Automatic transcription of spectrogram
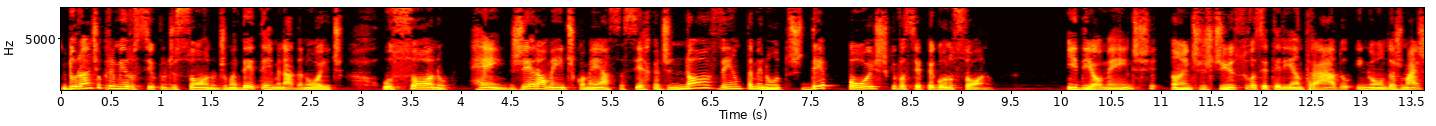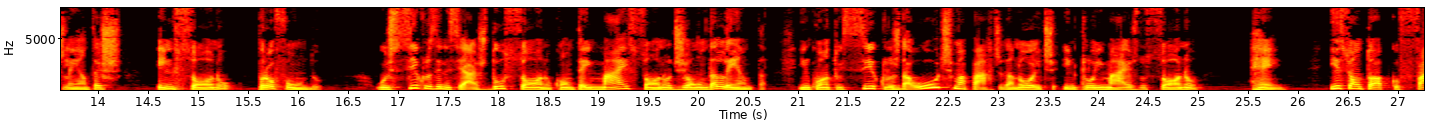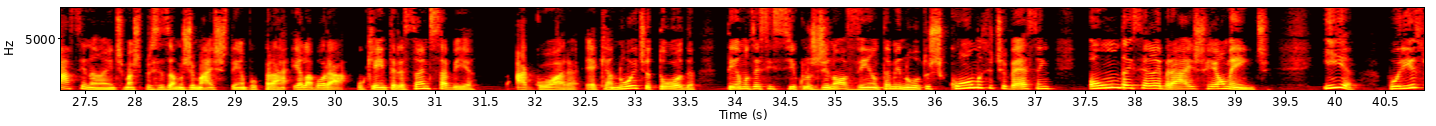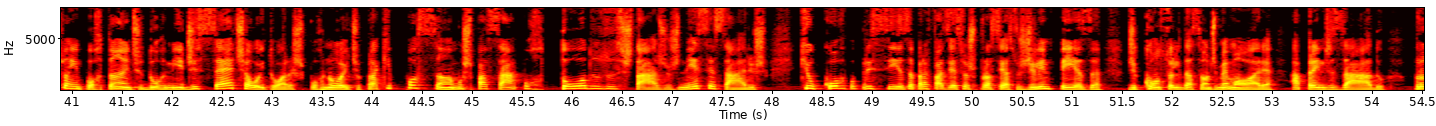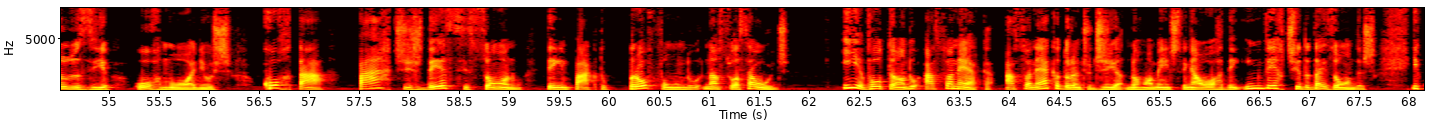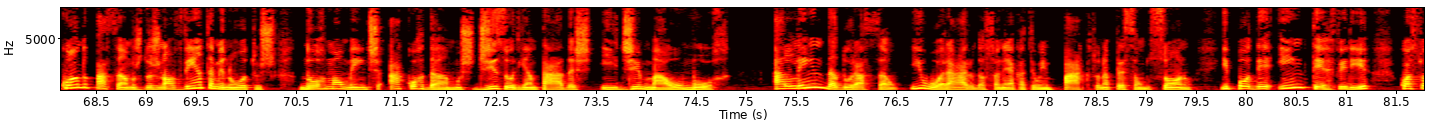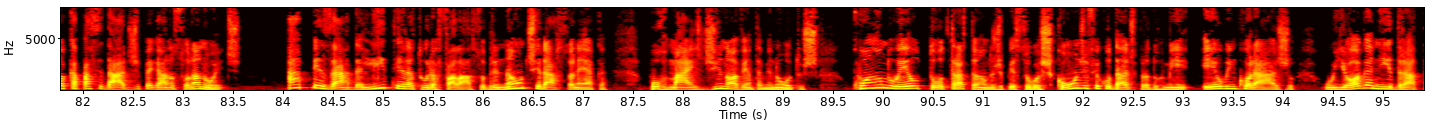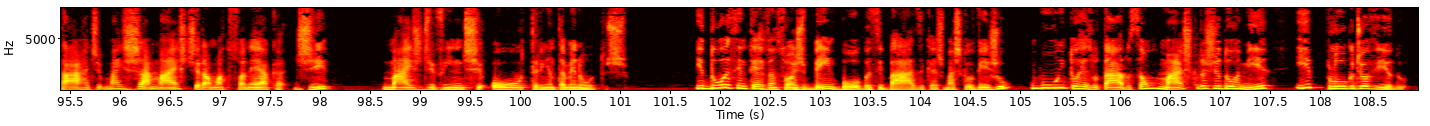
Durante o primeiro ciclo de sono de uma determinada noite, o sono REM geralmente começa cerca de 90 minutos depois que você pegou no sono. Idealmente, antes disso, você teria entrado em ondas mais lentas, em sono profundo. Os ciclos iniciais do sono contêm mais sono de onda lenta, enquanto os ciclos da última parte da noite incluem mais do sono REM. Isso é um tópico fascinante, mas precisamos de mais tempo para elaborar. O que é interessante saber agora é que a noite toda temos esses ciclos de 90 minutos como se tivessem ondas cerebrais realmente. E por isso é importante dormir de 7 a 8 horas por noite para que possamos passar por todos os estágios necessários que o corpo precisa para fazer seus processos de limpeza, de consolidação de memória, aprendizado, produzir hormônios, cortar partes desse sono tem impacto profundo na sua saúde. E voltando à soneca. A soneca durante o dia normalmente tem a ordem invertida das ondas. E quando passamos dos 90 minutos, normalmente acordamos desorientadas e de mau humor. Além da duração e o horário da soneca ter um impacto na pressão do sono e poder interferir com a sua capacidade de pegar no sono à noite. Apesar da literatura falar sobre não tirar soneca por mais de 90 minutos, quando eu estou tratando de pessoas com dificuldade para dormir, eu encorajo o yoga nidra à tarde, mas jamais tirar uma soneca de mais de 20 ou 30 minutos. E duas intervenções bem bobas e básicas, mas que eu vejo muito resultado, são máscaras de dormir e plug de ouvido.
